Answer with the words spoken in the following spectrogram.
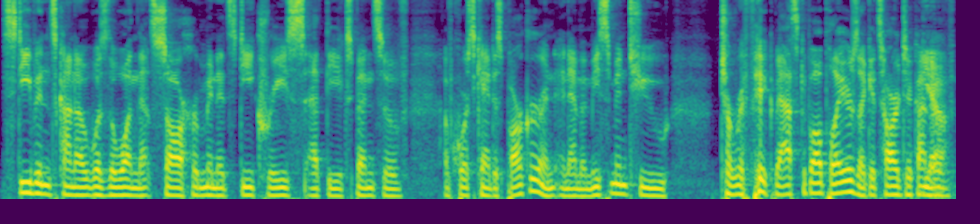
Stevens kind of was the one that saw her minutes decrease at the expense of, of course, Candace Parker and, and Emma Meesseman, two terrific basketball players. Like it's hard to kind yeah. of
